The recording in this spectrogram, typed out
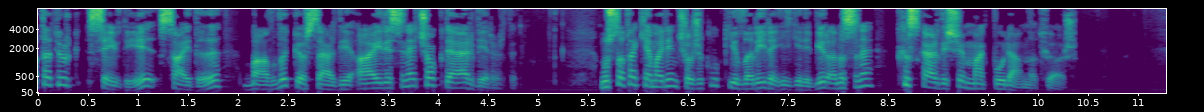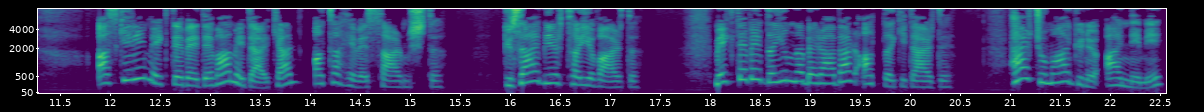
Atatürk sevdiği, saydığı, bağlılık gösterdiği ailesine çok değer verirdi. Mustafa Kemal'in çocukluk yıllarıyla ilgili bir anısını kız kardeşi Makbule anlatıyor. Askeri mektebe devam ederken ata heves sarmıştı. Güzel bir tayı vardı. Mektebe dayımla beraber atla giderdi. Her cuma günü annemi,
